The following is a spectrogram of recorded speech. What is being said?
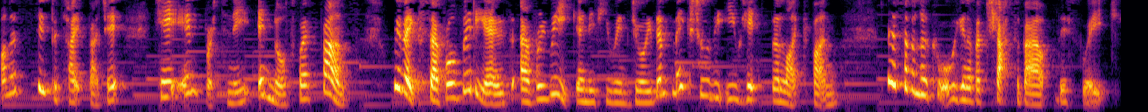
on a super tight budget here in Brittany in northwest France. We make several videos every week and if you enjoy them, make sure that you hit the like button. Let's have a look at what we're going to have a chat about this week.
